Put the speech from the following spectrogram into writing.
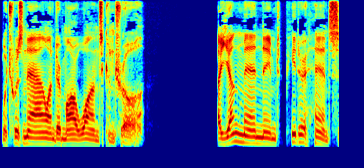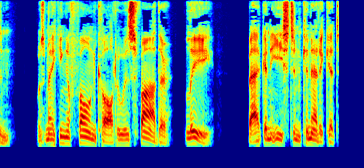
which was now under Marwan's control, a young man named Peter Hanson was making a phone call to his father, Lee, back in Easton, Connecticut.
